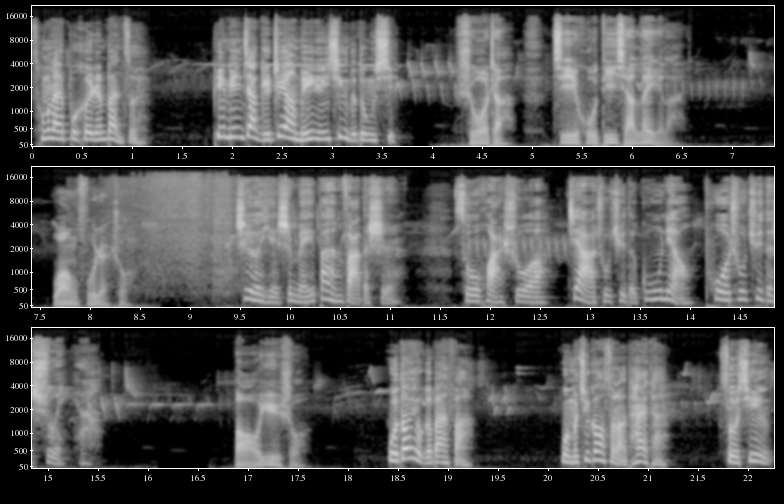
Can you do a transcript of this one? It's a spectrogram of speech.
从来不和人拌嘴，偏偏嫁给这样没人性的东西。”说着，几乎滴下泪来。王夫人说。这也是没办法的事。俗话说：“嫁出去的姑娘泼出去的水啊。”宝玉说：“我倒有个办法，我们去告诉老太太，索性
